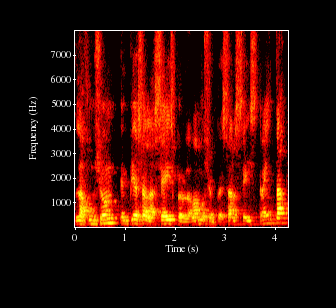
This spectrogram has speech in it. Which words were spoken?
la función empieza a las 6, pero la vamos a empezar 6.30.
